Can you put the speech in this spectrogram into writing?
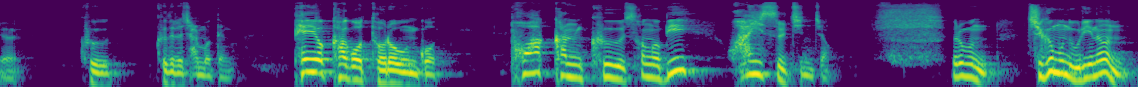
예. 그 그들의 잘못된 거. 폐역하고 더러운 곳, 포악한 그 성읍이 화 있을 진정. 여러분, 지금은 우리는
